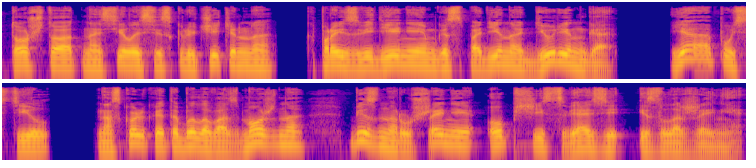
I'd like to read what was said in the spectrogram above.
то, что относилось исключительно к произведениям господина Дюринга, я опустил, насколько это было возможно, без нарушения общей связи изложения.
